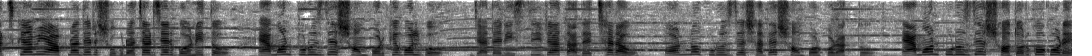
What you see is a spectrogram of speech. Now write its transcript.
আজকে আমি আপনাদের শুক্রাচার্যের বর্ণিত এমন পুরুষদের সম্পর্কে বলব, যাদের স্ত্রীরা তাদের ছাড়াও অন্য পুরুষদের সাথে সম্পর্ক রাখত। এমন পুরুষদের সতর্ক করে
